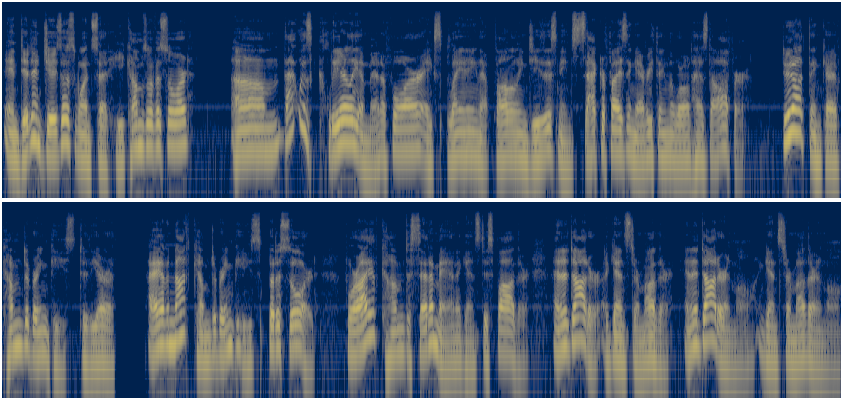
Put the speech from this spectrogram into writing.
And didn't Jesus once said he comes with a sword? Um, that was clearly a metaphor explaining that following Jesus means sacrificing everything the world has to offer. Do not think I have come to bring peace to the earth. I have not come to bring peace, but a sword. For I have come to set a man against his father, and a daughter against her mother, and a daughter-in-law against her mother-in-law.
